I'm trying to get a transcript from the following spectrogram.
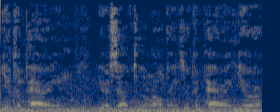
you're comparing yourself to the wrong things. You're comparing your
